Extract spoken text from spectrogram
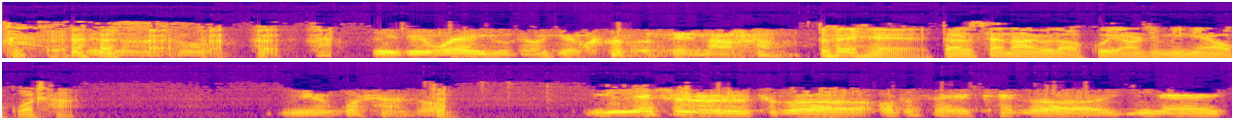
对对，我也有了解过这个塞纳，对，但是塞纳有点贵，而且明年要国产。明年国产是吧？应该是这个奥德赛开个应该七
